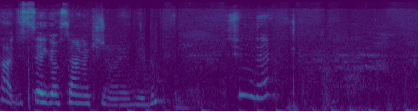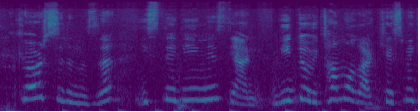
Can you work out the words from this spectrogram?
sadece size göstermek için oraya girdim. Şimdi cursor'ınızı istediğiniz yani videoyu tam olarak kesmek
